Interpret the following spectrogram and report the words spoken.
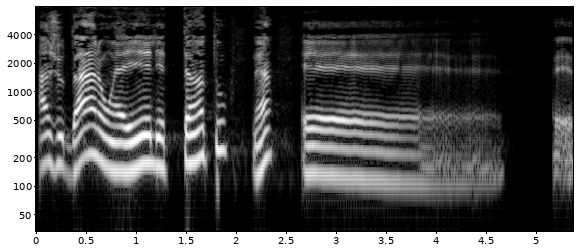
ajudaram a ele tanto, né, é, é,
